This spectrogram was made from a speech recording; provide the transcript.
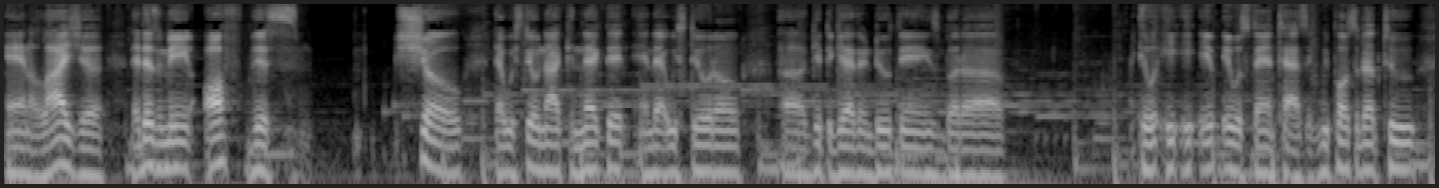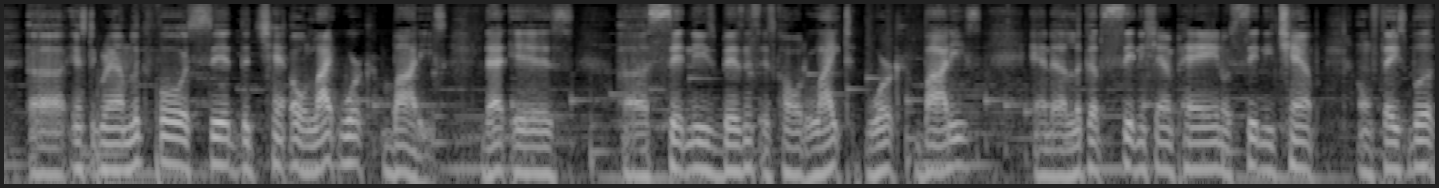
and Elijah. That doesn't mean off this show that we're still not connected and that we still don't uh, get together and do things, but. uh it, it, it, it, was fantastic. We posted up to uh, Instagram. Look for Sid the Champ. Oh, Light Work Bodies. That is uh, Sydney's business. It's called Light Work Bodies. And uh, look up Sydney Champagne or Sydney Champ on Facebook,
